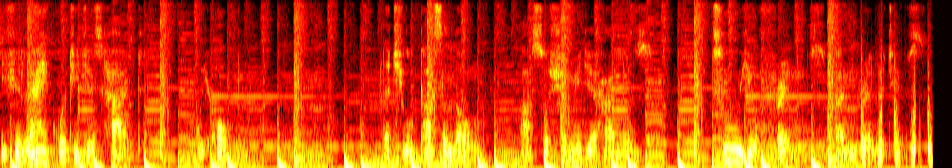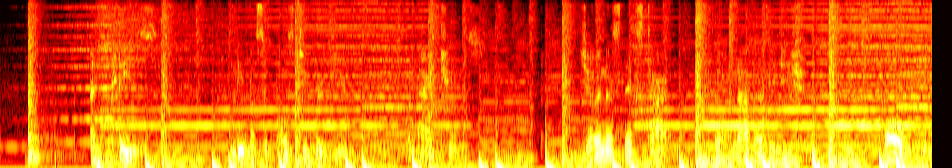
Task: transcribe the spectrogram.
If you like what you just heard, we hope that you'll pass along our social media handles to your friends and relatives. And please leave us a positive review on iTunes. Join us next time for another edition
